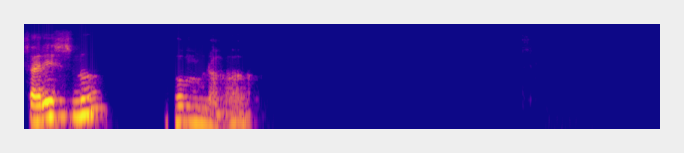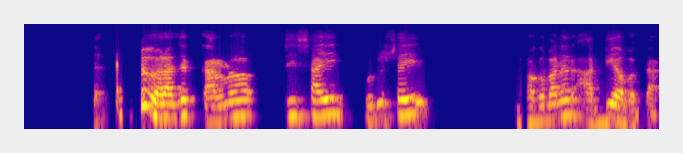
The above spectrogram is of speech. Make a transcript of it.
চরিষ্ণু বলা যে কারণ সাই পুরুষই ভগবানের আদি অবতার।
